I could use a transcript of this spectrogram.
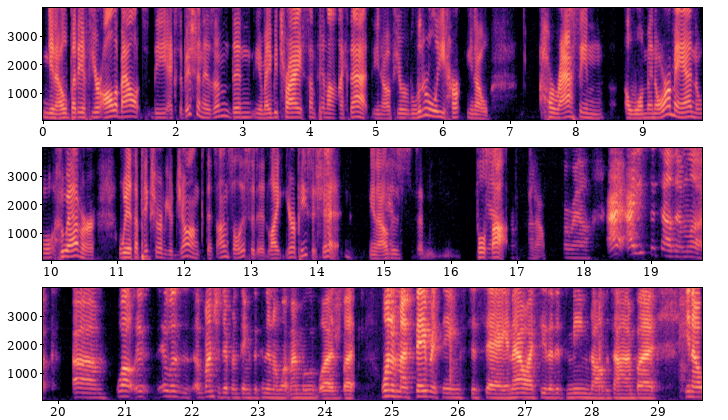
you know but if you're all about the exhibitionism then you know maybe try something like that you know if you're literally har- you know harassing a woman or a man whoever with a picture of your junk that's unsolicited like you're a piece of shit you know Yeah. there's um, full Yeah, stop you know For real. I, I used to tell them, look, Um, well, it, it was a bunch of different things depending on what my mood was, but one of my favorite things to say, and now I see that it's memed all the time, but you know,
